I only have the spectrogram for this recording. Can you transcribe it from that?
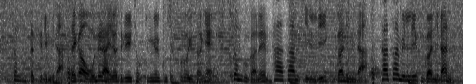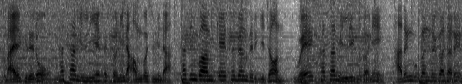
시청 부탁드립니다. 제가 오늘 알려드릴 적중률 90% 이상의 특정 구간은 4312 구간입니다. 4312 구간이란 말 그대로 4312의 패턴이 나온 것입니다. 사진과 함께 설명드리기 전 왜 4312 구간이 다른 구간들과 다른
